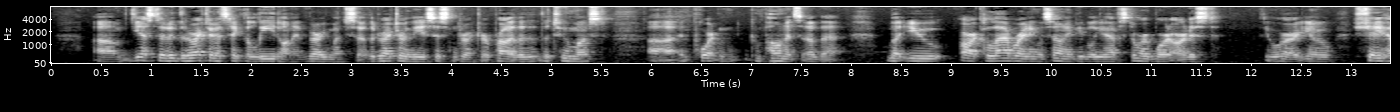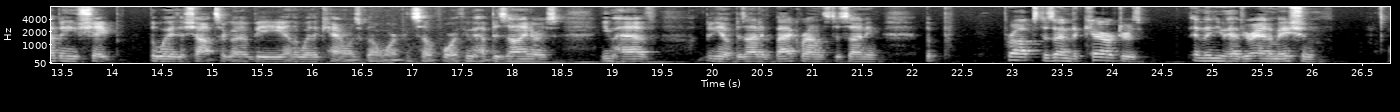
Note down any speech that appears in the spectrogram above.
Um, yes, the, the, director does take the lead on it, very much so. The director and the assistant director are probably the, the two most uh, important components of that. But you are collaborating with so many people. You have storyboard artists who are, you know, shape, helping you shape the way the shots are going to be and the way the camera is going to work and so forth. You have designers, you have you know designing the backgrounds, designing the props, designing the characters, and then you have your animation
